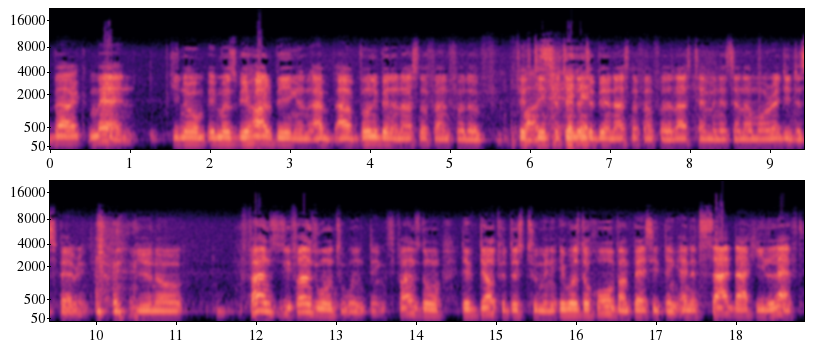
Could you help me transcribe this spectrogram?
But man, you know, it must be hard being an. I've, I've only been an Arsenal fan for the fifteen, Past. pretended to be an Arsenal fan for the last ten minutes, and I'm already despairing. you know, fans fans want to win things. Fans don't. They've dealt with this too many. It was the whole Van Persie thing, and it's sad that he left,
